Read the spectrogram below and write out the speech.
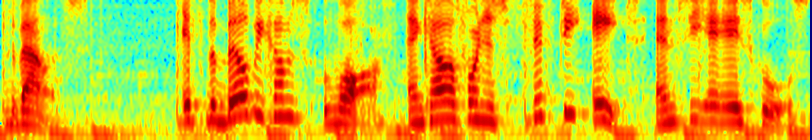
the balance. If the bill becomes law and California's 58 NCAA schools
